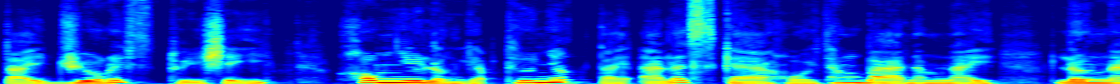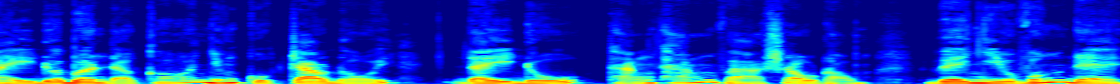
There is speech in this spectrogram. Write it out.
tại Zurich, Thụy Sĩ. Không như lần gặp thứ nhất tại Alaska hồi tháng 3 năm nay, lần này đôi bên đã có những cuộc trao đổi đầy đủ, thẳng thắn và sâu rộng về nhiều vấn đề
